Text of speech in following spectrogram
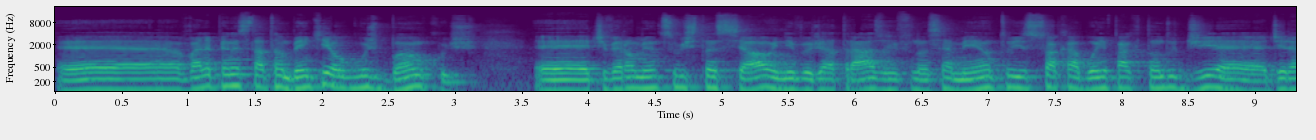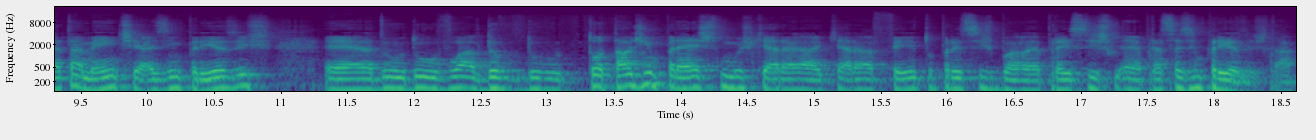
É, vale a pena citar também que alguns bancos é, tiveram aumento substancial em nível de atraso, refinanciamento, e isso acabou impactando é, diretamente as empresas é, do, do, do, do, total de empréstimos que era, que era feito para esses, esses, essas empresas. Tá?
